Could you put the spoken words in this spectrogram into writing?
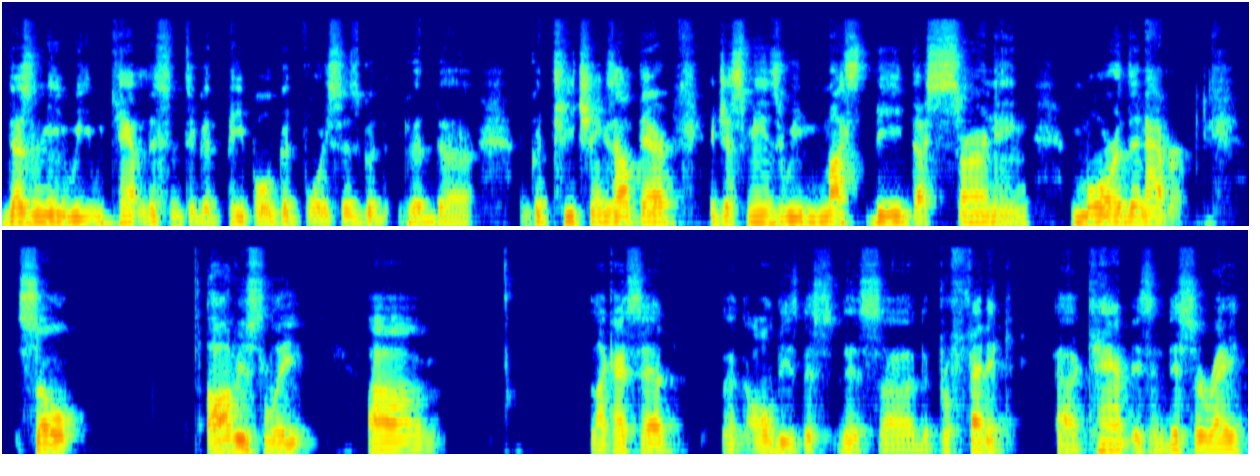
It doesn't mean we, we can't listen to good people, good voices, good good uh, good teachings out there. It just means we must be discerning more than ever. So obviously, um, like I said, all these this this uh, the prophetic uh, camp is in disarray,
